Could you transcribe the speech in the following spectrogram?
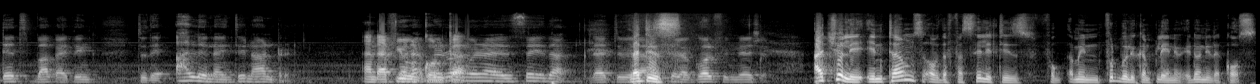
Dates back, I think, to the early 1900s. And a few Can I will be wrong concur. when I say that? That we That are is- actually a golfing nation. Actually, in terms of the facilities, for I mean, football you can play anyway. You don't need a course.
